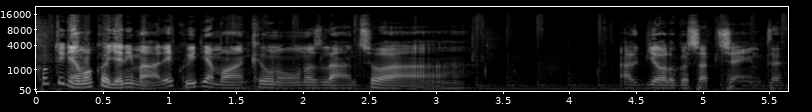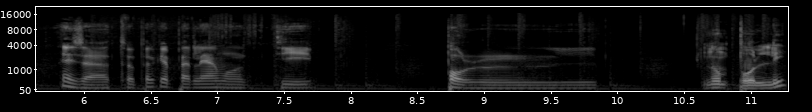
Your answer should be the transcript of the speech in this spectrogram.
Continuiamo con gli animali e qui diamo anche uno, uno slancio a- al biologo saccente. Esatto, perché parliamo di polpi Non polli,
